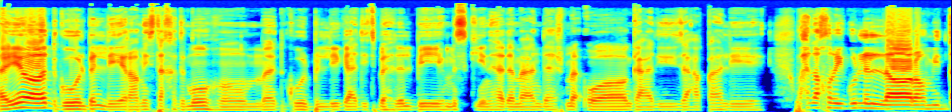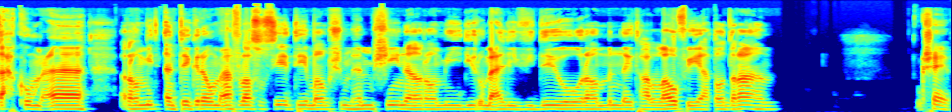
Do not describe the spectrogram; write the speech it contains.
ايوا تقول باللي راهم يستخدموهم تقول باللي قاعد يتبهلل بيه مسكين هذا ما عندهش مأوى قاعد يزعق عليه. واحد آخر يقول لا راهم يضحكوا معاه راهم يت intégra او معاه في la société ما همش مهمشينا راهم يديروا مع les vidéos راهم منا يتهلاو فيه يعطوا دراهم. شايف.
